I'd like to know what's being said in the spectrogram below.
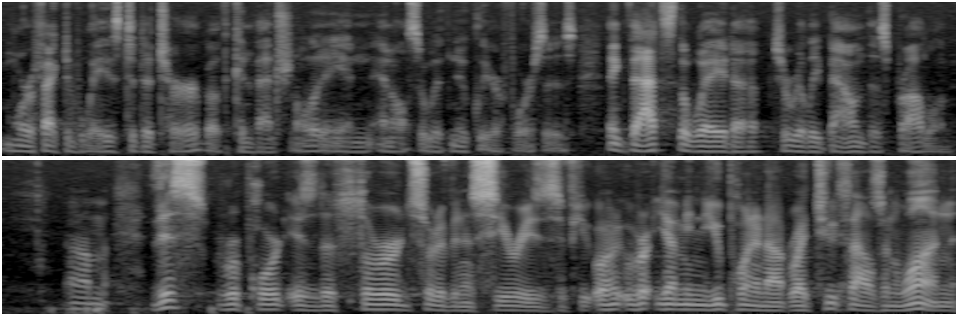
more effective ways to deter, both conventionally and, and also with nuclear forces. I think that's the way to, to really bound this problem. Um, this report is the third sort of in a series. If you, or, I mean, you pointed out, right, 2001,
